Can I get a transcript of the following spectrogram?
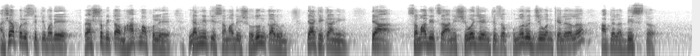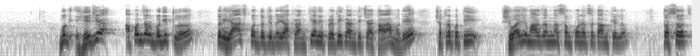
अशा परिस्थितीमध्ये राष्ट्रपिता महात्मा फुले यांनी ती समाधी शोधून काढून त्या ठिकाणी त्या समाधीचं आणि शिवजयंतीचं पुनरुज्जीवन केलेलं आपल्याला दिसतं. मग हे जे आपण जर बघितलं तर याच पद्धतीनं या क्रांती आणि प्रतिक्रांतीच्या काळामध्ये छत्रपती शिवाजी महाराजांना संपवण्याचं काम केलं. तसंच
